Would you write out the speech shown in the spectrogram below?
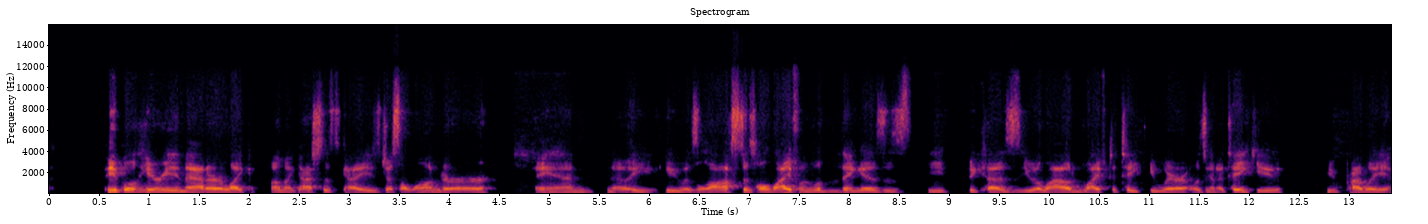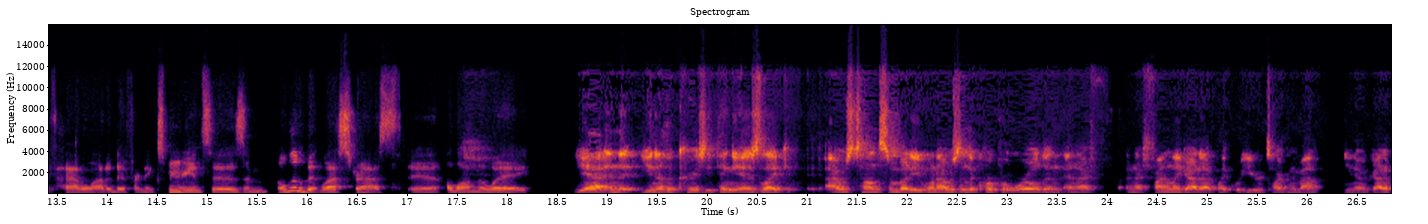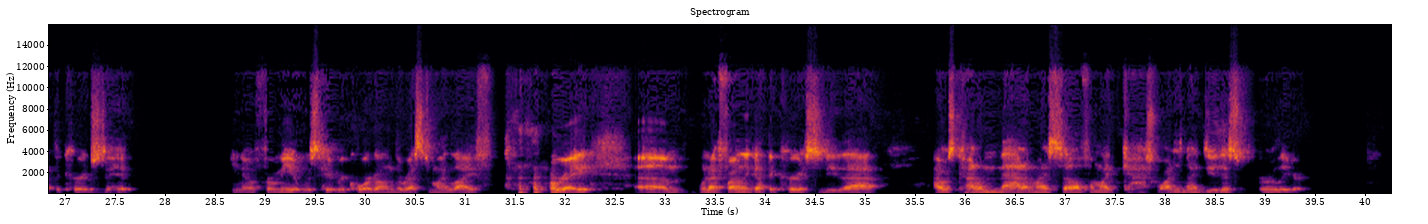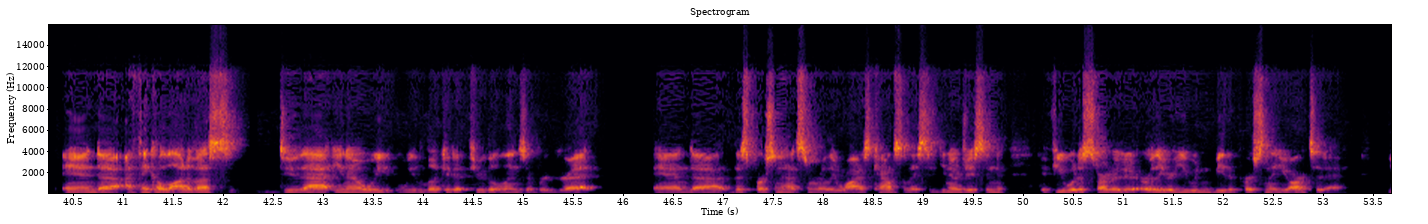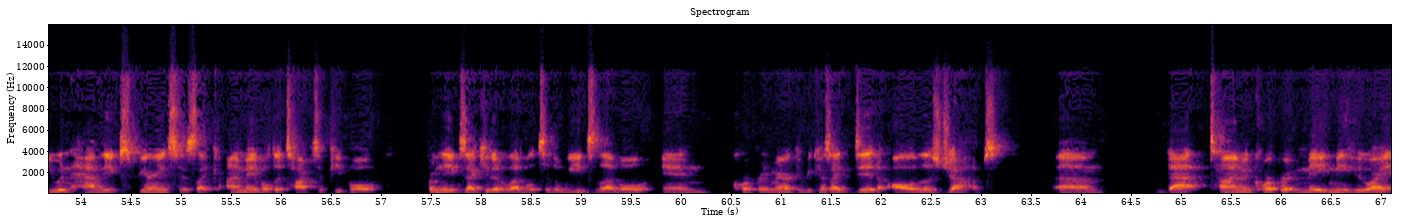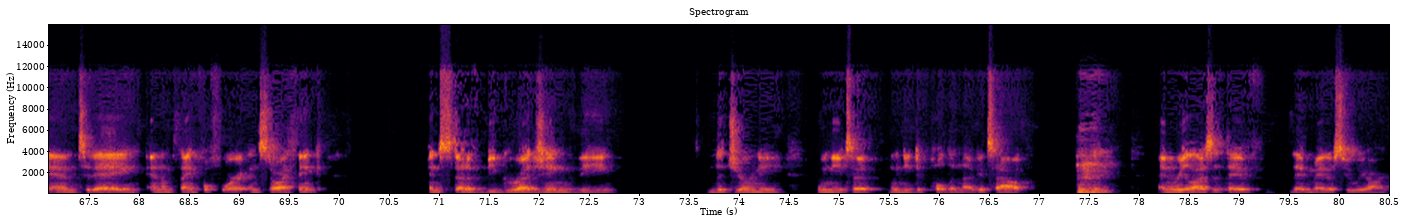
people hearing that are like, "Oh my gosh, this guy he's just a wanderer." And you know he he was lost his whole life. And the thing is, is he, because you allowed life to take you where it was going to take you, you probably have had a lot of different experiences and a little bit less stress uh, along the way. Yeah, and the, you know the crazy thing is, like I was telling somebody when I was in the corporate world, and, and I and I finally got up, like what you were talking about, you know, got up the courage to hit. You know, for me, it was hit record on the rest of my life, right? Um, when I finally got the courage to do that, I was kind of mad at myself. I'm like, gosh, why didn't I do this earlier? And uh, I think a lot of us do that, you know, we we look at it through the lens of regret. And uh, this person had some really wise counsel. They said, you know, Jason, if you would have started it earlier, you wouldn't be the person that you are today. You wouldn't have the experiences. Like I'm able to talk to people from the executive level to the weeds level in corporate America because I did all of those jobs. Um, that time in corporate made me who I am today, and I'm thankful for it. And so I think instead of begrudging the the journey we need to we need to pull the nuggets out and realize that they've they've made us who we are.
